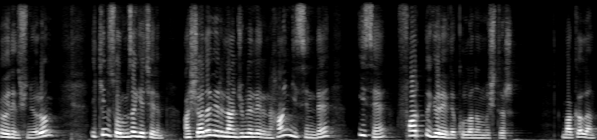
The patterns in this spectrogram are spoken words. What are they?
Öyle düşünüyorum. İkinci sorumuza geçelim. Aşağıda verilen cümlelerin hangisinde ise farklı görevde kullanılmıştır? Bakalım.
